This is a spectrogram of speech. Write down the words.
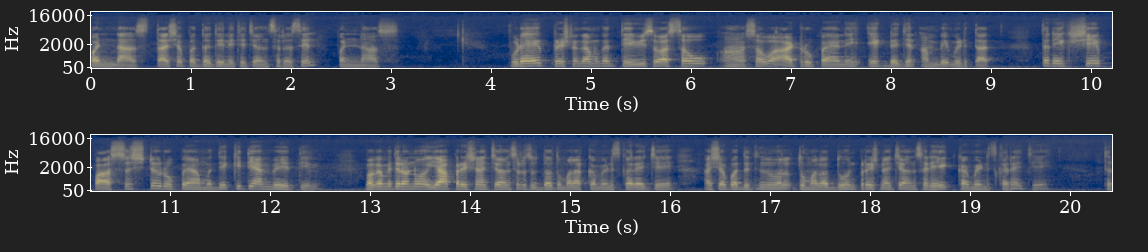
पन्नास. तर अशा पद्धतीने त्याचे आन्सर असेल पन्नास. पुढे आहे प्रश्न क्रमांक तेवीसवा सव सव्वा आठ रुपयाने एक डझन आंबे मिळतात. तर एकशे पासष्ट रुपयामध्ये किती आंबे येतील? बघा मित्रांनो या प्रश्नाचे आन्सरसुद्धा तुम्हाला कमेंट्स करायचे अशा पद्धतीने तुम्हाला तुम्हाला दोन प्रश्नाचे आन्सर हे कमेंट्स करायचे तर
